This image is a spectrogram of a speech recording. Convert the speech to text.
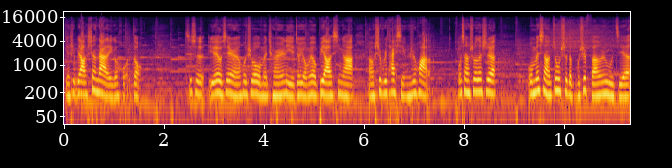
也是比较盛大的一个活动。其实也有些人会说，我们成人礼就有没有必要性啊？然后是不是太形式化了？我想说的是，我们想重视的不是繁文缛节。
